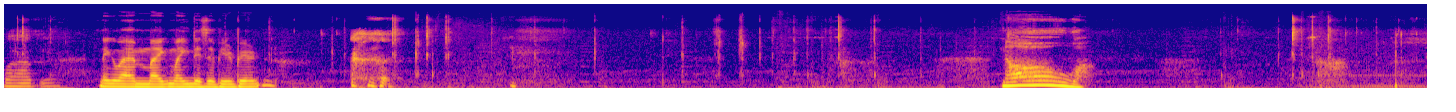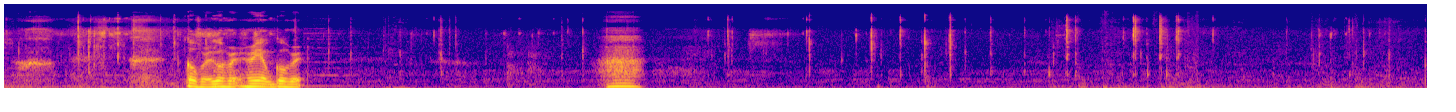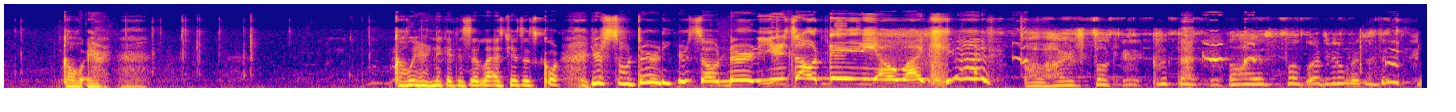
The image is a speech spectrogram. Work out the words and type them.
What happened? Nigga, my mic mic disappeared. Period. no. Go for it. Go for it. Hurry up. Go for it. Go, Aaron. Aaron, nigga. This is the last chance to score. You're so dirty. You're so dirty. You're so dirty. Oh my god. Oh, high as fuck. Clip that. Oh, high as fuck. What do you know what I just did?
